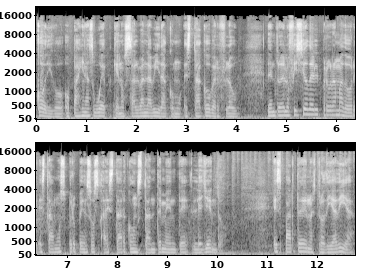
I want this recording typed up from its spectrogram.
código o páginas web que nos salvan la vida como Stack Overflow, dentro del oficio del programador estamos propensos a estar constantemente leyendo. Es parte de nuestro día a día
